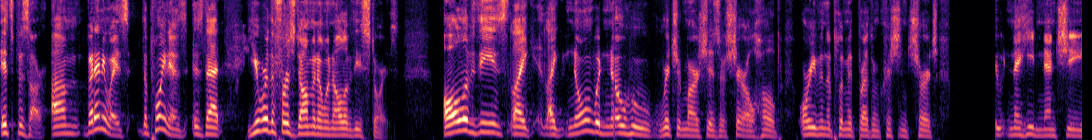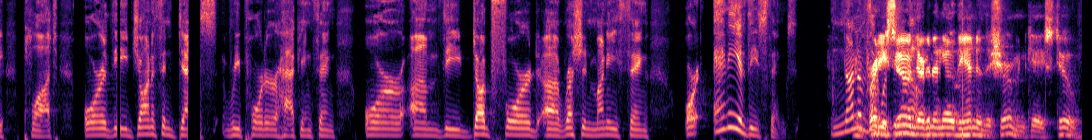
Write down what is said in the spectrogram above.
it's bizarre. Um, but anyways, the point is, is that you were the first domino in all of these stories. All of these, like, like no one would know who Richard Marsh is or Cheryl Hope or even the Plymouth Brethren Christian Church, Naheed Nenshi plot or the Jonathan Denis reporter hacking thing or um, the Doug Ford uh, Russian money thing or any of these things. None And of them pretty soon they're going to know the end of the Sherman case too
